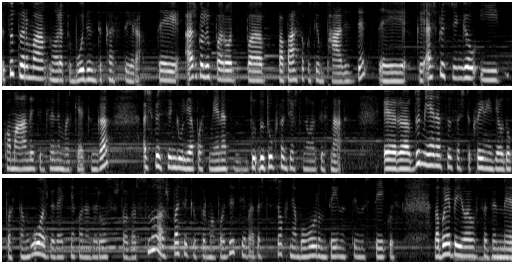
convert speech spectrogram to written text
visų pirma, noriu apibūdinti, kas tai yra. Tai aš galiu parod, pa, papasakoti jums pavyzdį. Tai kai aš prisijungiau į komandą į tinklinį marketingą, aš prisijungiau Liepos mėnesį 2018 metais. Ir du mėnesius aš tikrai neįdėjau daug pastangų, aš beveik nieko nedariau su šito verslu, aš pasiekiau pirmą poziciją, bet aš tiesiog nebuvau rimtai tai nusteikus. Labai abejojau savimi,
